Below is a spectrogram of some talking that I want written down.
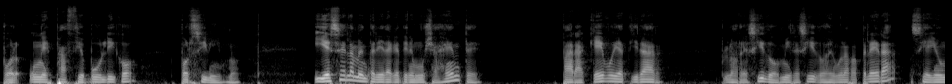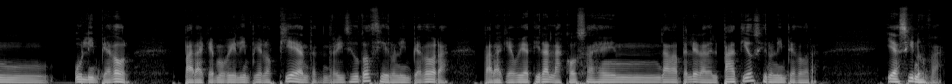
por un espacio público por sí mismo. Y esa es la mentalidad que tiene mucha gente. ¿Para qué voy a tirar los residuos, mis residuos, en una papelera si hay un, un limpiador? ¿Para qué me voy a limpiar los pies antes de entrar al instituto si una limpiadora? ¿Para qué voy a tirar las cosas en la papelera del patio si una limpiadora? Y así nos va.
